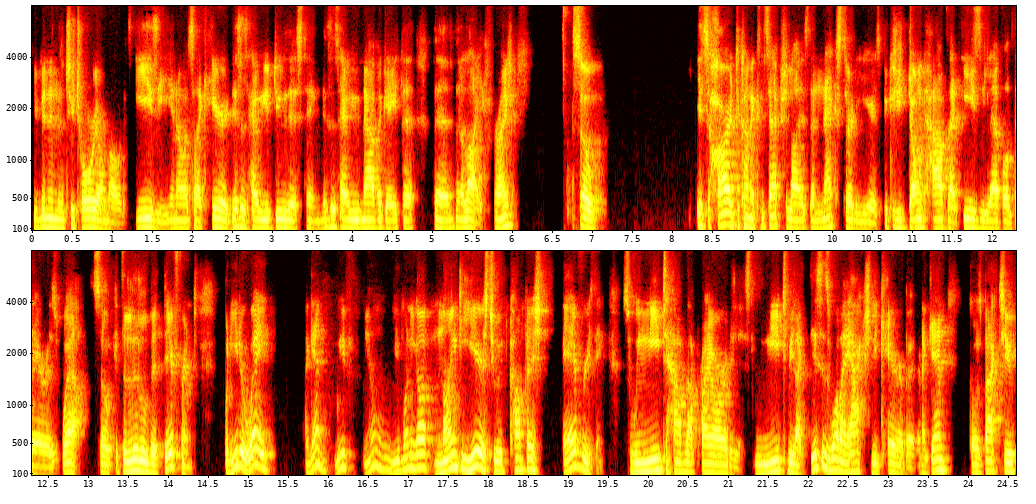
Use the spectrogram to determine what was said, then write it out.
You've been in the tutorial mode. It's easy. You know, it's like, here, this is how you do this thing. This is how you navigate the, the, the life, right? So it's hard to kind of conceptualize the next 30 years because you don't have that easy level there as well. So it's a little bit different. But either way, again, we've you know you've only got 90 years to accomplish everything. So we need to have that priority list. We need to be like, this is what I actually care about. And again, goes back to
